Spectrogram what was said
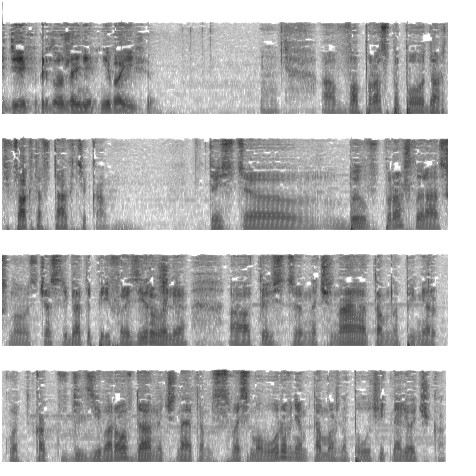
идеях и предложениях, ни в АИФе. А, вопрос по поводу артефактов тактика. То есть э, был в прошлый раз, но сейчас ребята перефразировали. А, то есть начиная там, например, вот как в гильдии воров, да, начиная там с восьмого уровня, там можно получить налетчика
